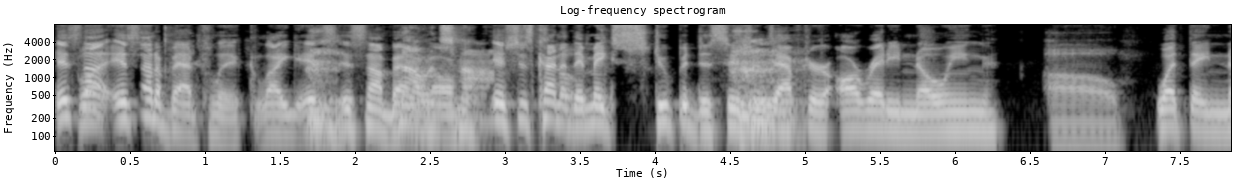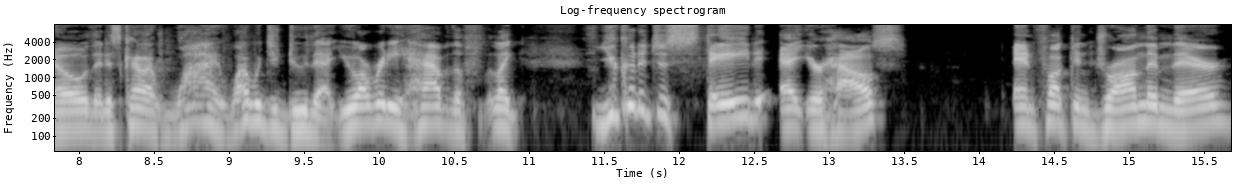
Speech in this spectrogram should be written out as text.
it's Well- not it's not a bad flick. Like it's it's not bad No, at it's all. not. It's just kind of So- they make stupid decisions after already knowing Oh, what they know that it's kind of like why why would you do that you already have the like you could have just stayed at your house and fucking drawn them there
